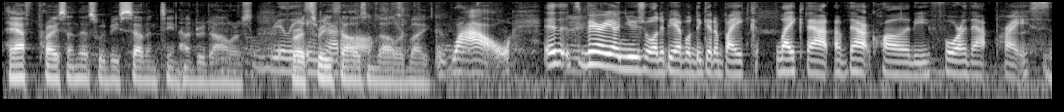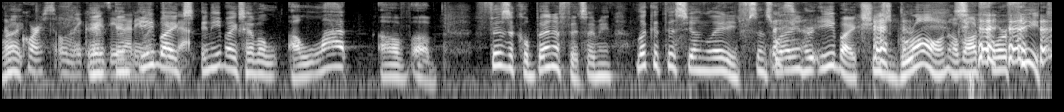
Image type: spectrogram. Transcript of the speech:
half price on this would be $1,700 Really for a $3,000 bike. Wow. It's very unusual to be able to get a bike like that of that quality for that price. Right. Of course, only crazy and, would e-bikes that. and e-bikes have a, a lot of uh, physical benefits. I mean, look at this young lady. Since riding her e-bike, she's grown about four feet.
